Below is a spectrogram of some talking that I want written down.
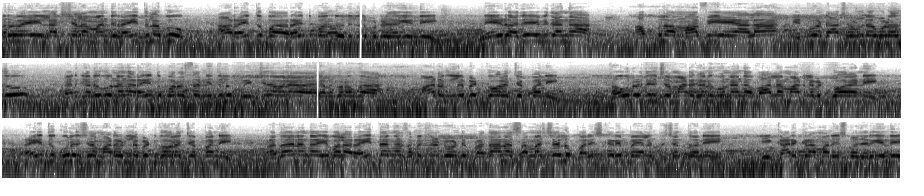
అరవై లక్షల మంది రైతులకు ఆ రైతు రైతు బంధు నిధులు పుట్టడం జరిగింది. నేడు అదే విధంగా అప్పుల మాఫీ చేయాలా? ఎటువంటి ఆశ ఉండకూడదు. దానికి అనుగుణంగా రైతు భరోసా నిధులు పెంచుదామని అనుగుణంగా మాట నిలబెట్టుకోవాలని చెప్పని కౌలు తీసిన మాటకు అనుగుణంగా వాళ్ళ మాట నిలబెట్టుకోవాలని రైతు కూలిసిన మాట నిలబెట్టుకోవాలని చెప్పని ప్రధానంగా ఇవాళ రైతాంగం సంబంధించినటువంటి ప్రధాన సమస్యలు పరిష్కరింపేయాలని ఉద్దేశంతో ఈ కార్యక్రమాన్ని తీసుకోవడం జరిగింది.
